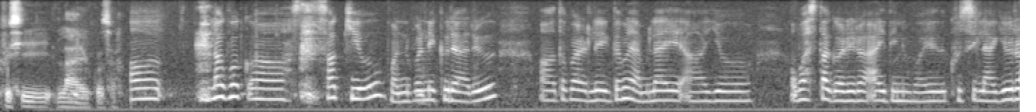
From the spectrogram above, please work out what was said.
खुसी लागेको छ। लगभग सकियो भन्नुपर्ने कुराहरू। तपाईँहरूले एकदमै हामीलाई यो वास्ता गरेर आइदिनु भयो खुसी लाग्यो र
